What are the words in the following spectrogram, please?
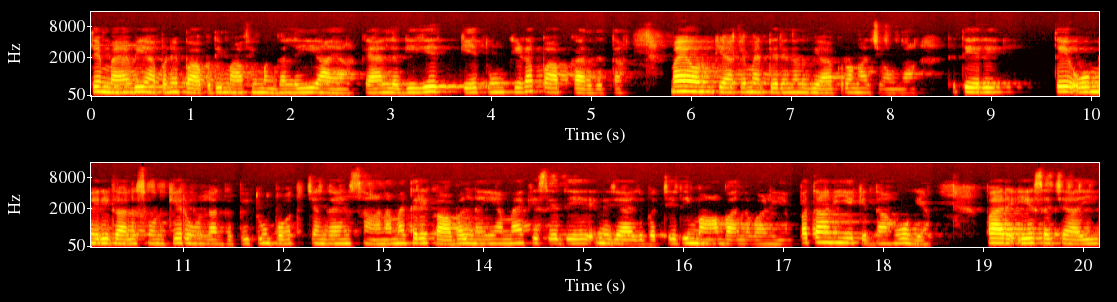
ਤੇ ਮੈਂ ਵੀ ਆਪਣੇ ਪਾਪ ਦੀ ਮਾਫੀ ਮੰਗਣ ਲਈ ਆਇਆ। ਕਹਿਣ ਲੱਗੀ ਕਿ ਤੂੰ ਕਿਹੜਾ ਪਾਪ ਕਰ ਦਿੱਤਾ? ਮੈਂ ਉਹਨੂੰ ਕਿਹਾ ਕਿ ਮੈਂ ਤੇਰੇ ਨਾਲ ਵਿਆਹ ਕਰਾਉਣਾ ਚਾਹੁੰਦਾ ਤੇ ਤੇਰੇ ਤੇ ਉਹ ਮੇਰੀ ਗੱਲ ਸੁਣ ਕੇ ਰੋਣ ਲੱਗ ਪਈ। ਤੂੰ ਬਹੁਤ ਚੰਗਾ ਇਨਸਾਨ ਆ, ਮੈਂ ਤੇਰੇ ਕਾਬਲ ਨਹੀਂ ਆ, ਮੈਂ ਕਿਸੇ ਦੇ ਨਜਾਇਜ਼ ਬੱਚੇ ਦੀ ਮਾਂ ਬਣਨ ਵਾਲੀ ਆ। ਪਤਾ ਨਹੀਂ ਇਹ ਕਿੱਦਾਂ ਹੋ ਗਿਆ। ਪਰ ਇਹ ਸੱਚਾਈ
